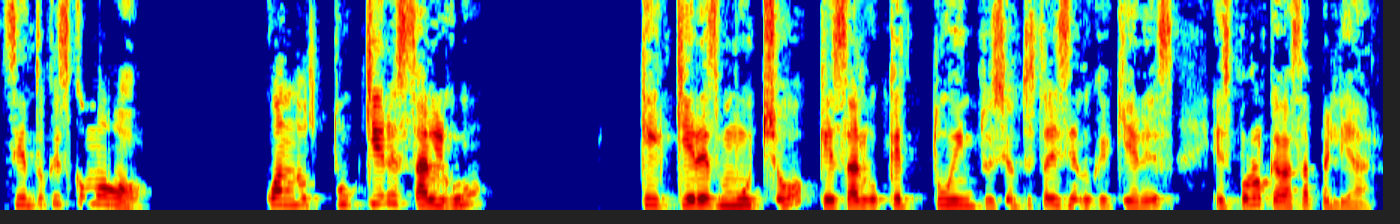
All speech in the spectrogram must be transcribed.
Siento que es como cuando tú quieres algo que quieres mucho, que es algo que tu intuición te está diciendo que quieres, es por lo que vas a pelear.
